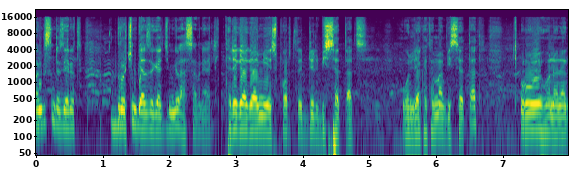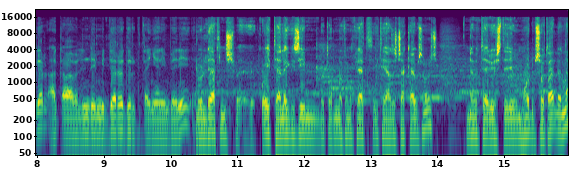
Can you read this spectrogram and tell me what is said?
መንግስት እንደዚህ አይነት ውድድሮችን ቢያዘጋጅ የሚል ሀሳብ ነው ያለኝ። ተደጋጋሚ የስፖርት እድል ቢሰጣት ወልዲያ ከተማ ቢሰጣት ጥሩ የሆነ ነገር አቀባበል እንደሚደረግ እርግጠኛ ነኝ። በእኔ ወልዲያ ትንሽ ቆየት ያለ ጊዜም በጦርነቱ ምክንያት የተያዘች አካባቢ ስለሆነች እንደምታየው ስቴዲየም ሆድ ብሶታል እና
